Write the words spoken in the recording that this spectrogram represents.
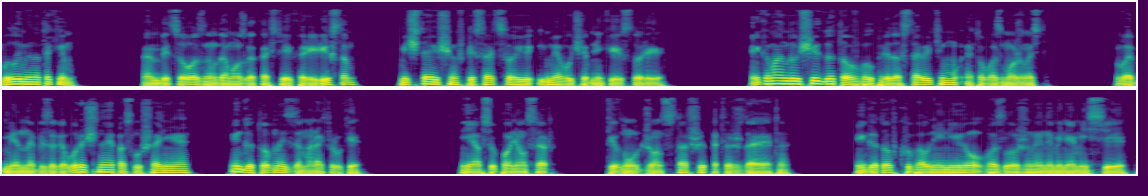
был именно таким, амбициозным до мозга костей карьеристом, мечтающим вписать свое имя в учебники истории. И командующий готов был предоставить ему эту возможность, в обмен на безоговорочное послушание и готовность заморать руки. «Я все понял, сэр», — кивнул Джонс-старший, подтверждая это, «и готов к выполнению возложенной на меня миссии».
